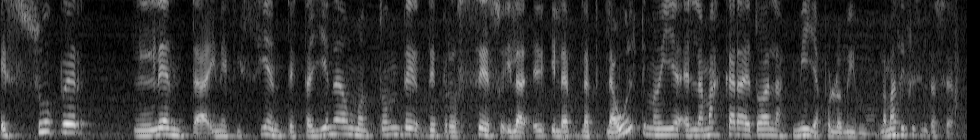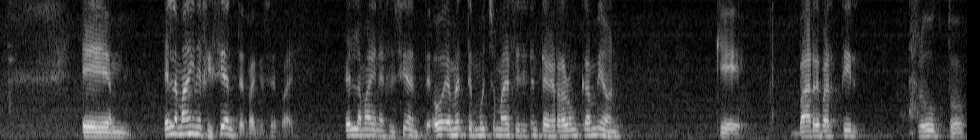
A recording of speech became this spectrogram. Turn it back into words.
es súper lenta, ineficiente, está llena de un montón de, procesos y, la, última milla es la más cara de todas las millas por lo mismo, la más difícil de hacer. Eh, es la más ineficiente, para que sepáis. Es la más ineficiente. Obviamente es mucho más eficiente agarrar un camión que va a repartir productos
